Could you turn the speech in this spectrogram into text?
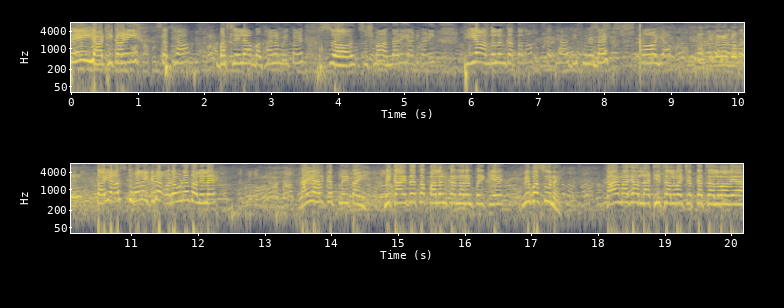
ते या ठिकाणी सध्या बसलेल्या बघायला मिळत आहेत स- सुषमा अंधारे या ठिकाणी ठिय्या आंदोलन करताना सध्या दिसून येत आहेत. या ताई आज तुम्हाला इकडे अडवण्यात आलेलं आहे. काही हरकत नाही ताई. मी कायद्याचं पालन करणाऱ्यांपैकी आहे. मी बसू नये काय माझ्यावर लाठी चालवायच्या त्या चालवाव्या?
